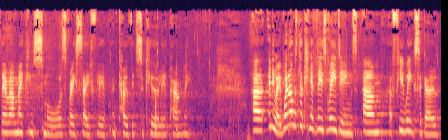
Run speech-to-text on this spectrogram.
They're uh, making s'mores very safely and COVID securely, apparently. Uh, anyway, when I was looking at these readings um, a few weeks ago,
